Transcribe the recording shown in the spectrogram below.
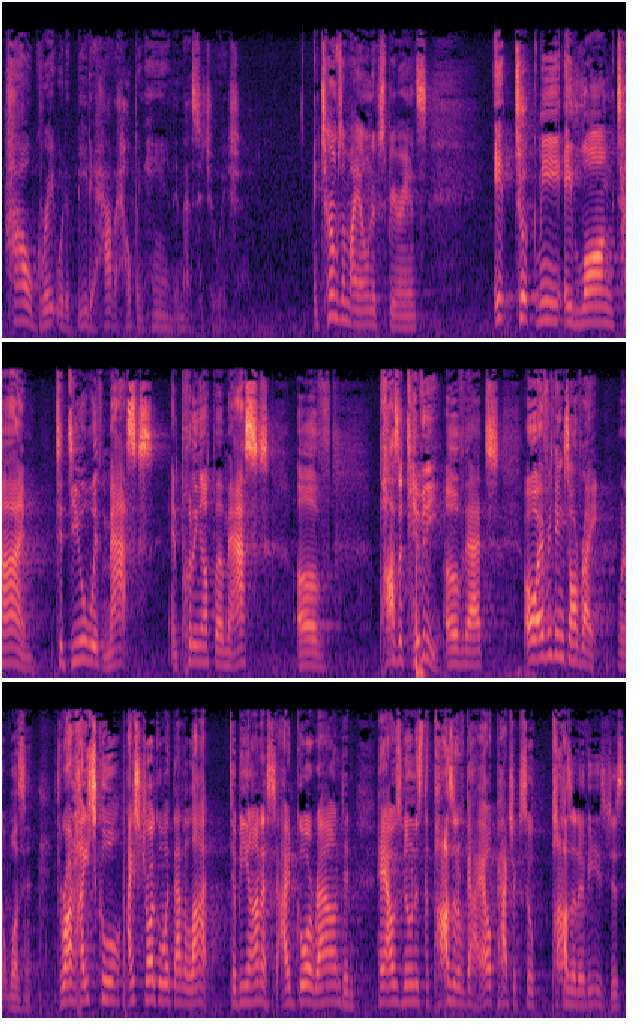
How great would it be to have a helping hand in that situation? In terms of my own experience, it took me a long time to deal with masks and putting up a mask of positivity, of that, oh, everything's all right when it wasn't. Throughout high school, I struggled with that a lot. To be honest, I'd go around and, hey, I was known as the positive guy. Oh, Patrick's so positive. He's just,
